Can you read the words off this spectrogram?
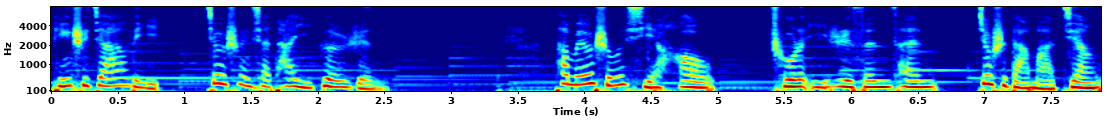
平时家里就剩下她一个人。她没有什么喜好，除了一日三餐就是打麻将。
